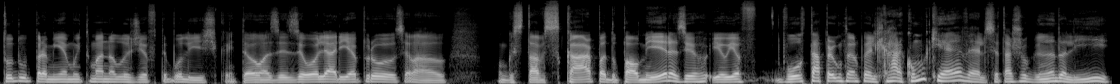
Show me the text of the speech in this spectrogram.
tudo para mim é muito uma analogia futebolística. Então, às vezes eu olharia pro, sei lá, o, Gustavo Scarpa do Palmeiras e eu, eu ia vou estar perguntando para ele, cara, como que é, velho? Você tá jogando ali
